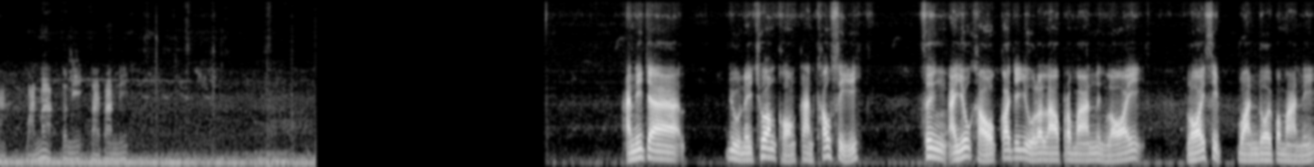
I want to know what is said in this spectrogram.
นะหวานมากต้นนี้สายพันธุ์นี้อันนี้จะอยู่ในช่วงของการเข้าสี ซึ่งอายุเขาก็จะอยู่ราวๆประมาณหนึ่งร้อยร้อยสิบวันโดยประมาณนี้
